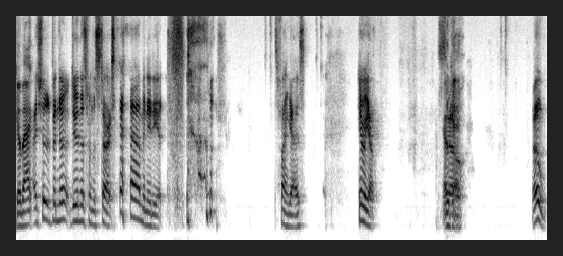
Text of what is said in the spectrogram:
Go back. I should have been doing this from the start. I'm an idiot. it's fine, guys. Here we go. Okay. Oh,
